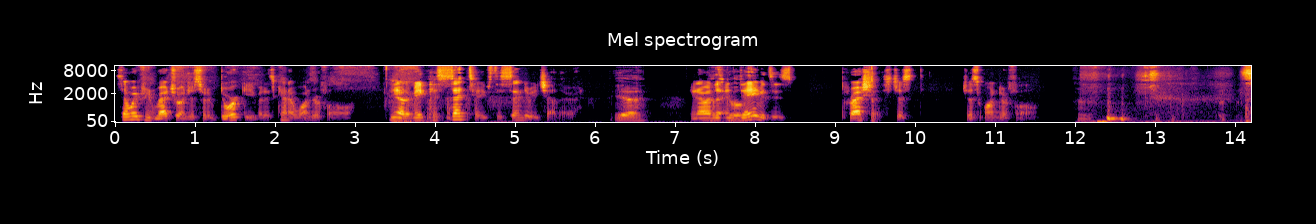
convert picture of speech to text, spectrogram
somewhere between retro and just sort of dorky, but it's kind of wonderful. You know, to make cassette tapes to send to each other. Yeah. You know, and, the, cool. and David's is precious, just just wonderful. Hmm.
